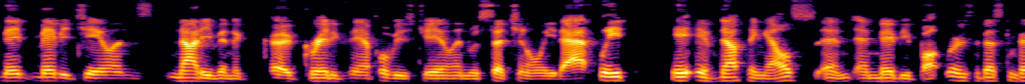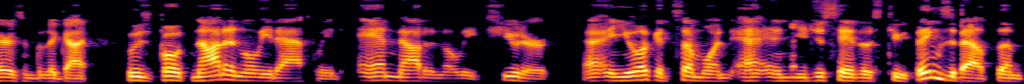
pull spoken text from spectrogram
maybe, Jaylen's not even a, a great example because Jaylen was such an elite athlete, if nothing else, and and maybe Butler is the best comparison, but the guy who's both not an elite athlete and not an elite shooter, and you look at someone and you just say those two things about them,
